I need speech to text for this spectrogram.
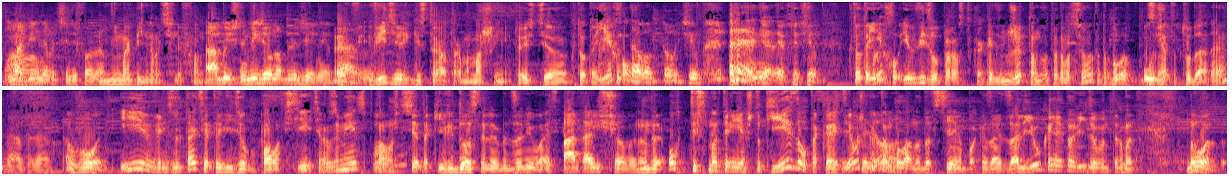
Мобильного а, телефона. не мобильного телефона. Обычно видеонаблюдение, да? Э, ви- Видеорегистратор на машине. То есть э, кто-то ехал. Того, кто учил. Нет, нет, нет, нет. Кто-то ехал и увидел просто, как один джип, там вот это вот все, вот это было снято туда, да? Да, да, да. Вот. И в результате это видео попало в сеть, разумеется, потому что все такие видосы любят заливать. А, а еще бы. Ох ты смотри, я что-то ездил, такая девушка там была, надо всем показать, залью-ка я это видео в интернет. Ну вот,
